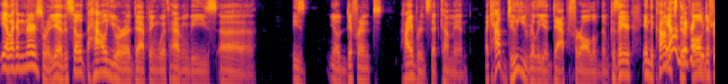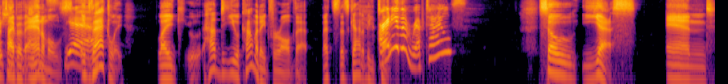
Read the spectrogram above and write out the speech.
yeah, like a nursery. Yeah. So how you are adapting with having these uh these, you know, different hybrids that come in. Like how do you really adapt for all of them? Because they're in the comics, they are all different type of animals. Yeah. Exactly. Like how do you accommodate for all that? That's that's gotta be tough. Are any of them reptiles? So yes. And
